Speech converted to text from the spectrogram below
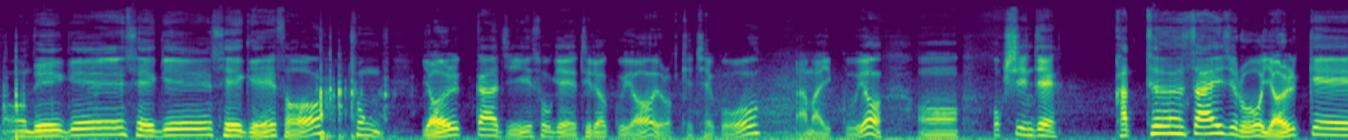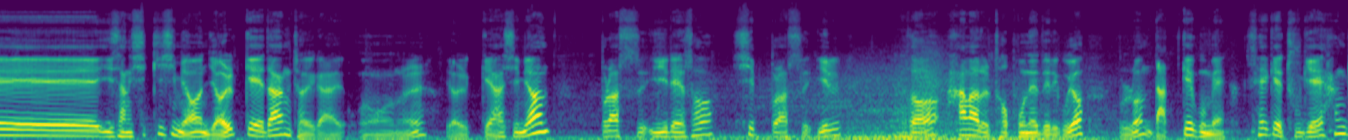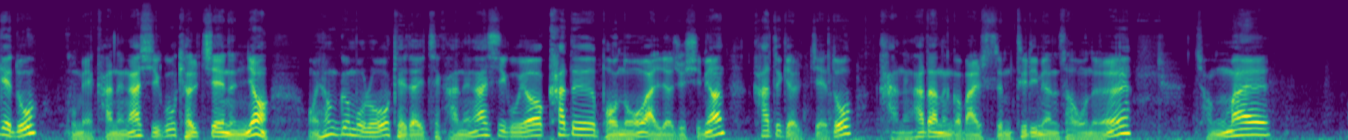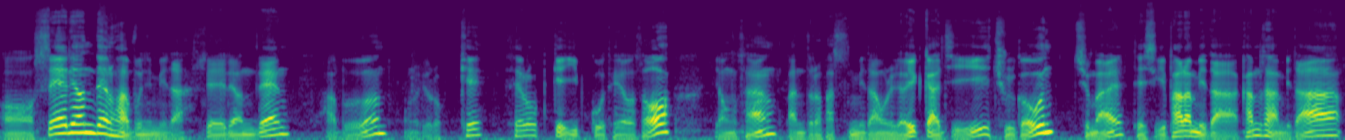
어, 4개, 3개, 3개 해서 총 10가지 소개해 드렸고요. 이렇게 재고 남아 있고요. 어, 혹시 이제 같은 사이즈로 10개 이상 시키시면 10개당 저희가 오늘 10개 하시면 플러스 1에서 10 플러스 1 해서 하나를 더 보내드리고요. 물론 낮게 구매 3개, 2개, 1개도 구매 가능하시고 결제는요. 어, 현금으로 계좌이체 가능하시고요. 카드 번호 알려주시면 카드 결제도 가능하다는 거 말씀드리면서 오늘 정말 어, 세련된 화분입니다. 세련된 화분 오늘 이렇게 새롭게 입고 되어서 영상 만들어 봤습니다. 오늘 여기까지 즐거운 주말 되시기 바랍니다. 감사합니다.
